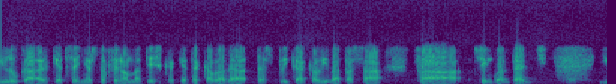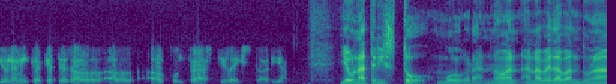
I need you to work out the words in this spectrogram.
i el que aquest senyor està fent el mateix que aquest acaba d'explicar de, que li va passar fa 50 anys. I una mica aquest és el, el, el contrast i la història. Hi ha una tristor molt gran, no?, en, en haver d'abandonar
